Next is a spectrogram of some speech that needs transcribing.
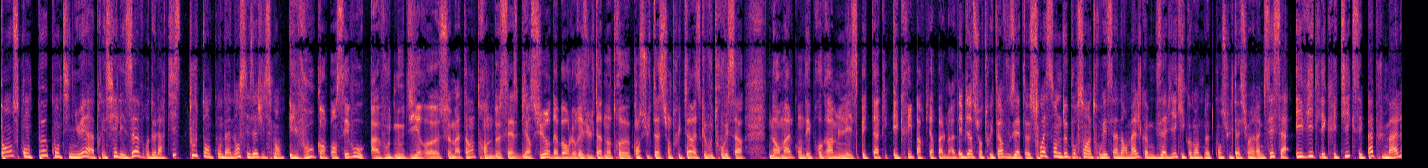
pensent qu'on peut continuer à apprécier les œuvres de l'artiste tout en condamnant ses agissements. Et vous, qu'en pensez-vous? À vous de nous dire euh, ce matin, 32-16 bien sûr. D'abord, le résultat de notre consultation Twitter. Est-ce que vous trouvez ça normal qu'on déprogramme les spectacles écrits par Pierre Palmade? Et bien sur Twitter, vous êtes 62% à trouver ça normal, comme Xavier qui commente notre consultation RMC. Ça évite les critiques, c'est pas plus plus mal.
